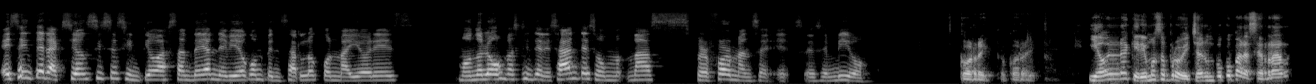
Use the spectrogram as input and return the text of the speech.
Esa interacción sí se sintió bastante, han debido compensarlo con mayores monólogos más interesantes o más performances en vivo. Correcto, correcto. Y ahora queremos aprovechar un poco para cerrar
